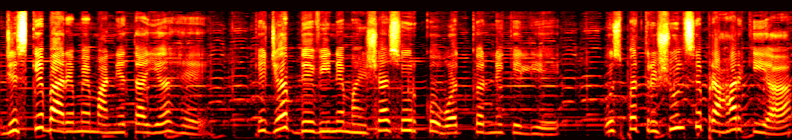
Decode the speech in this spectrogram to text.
जिसके बारे में मान्यता यह है कि जब देवी ने महिषासुर को वध करने के लिए उस पर त्रिशूल से प्रहार किया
